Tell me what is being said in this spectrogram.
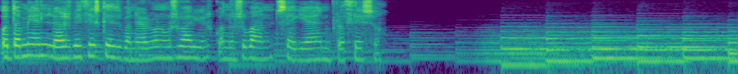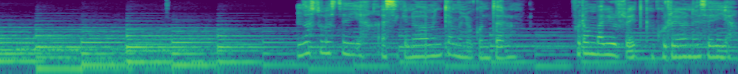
o también las veces que desbanearon usuarios cuando su ban seguía en proceso. Lo contaron. Fueron varios raids que ocurrieron ese día.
